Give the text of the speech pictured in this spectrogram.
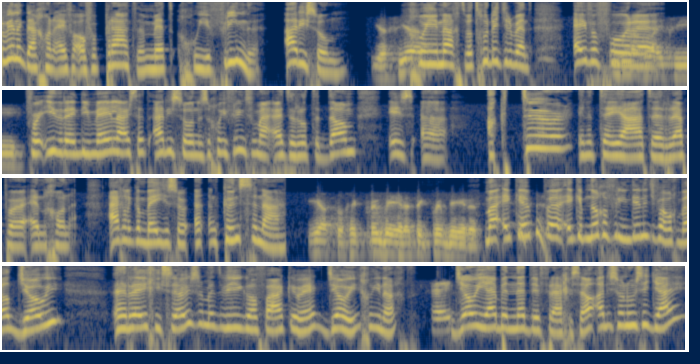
dan wil ik daar gewoon even over praten met goede vrienden. Addison, Yes, wat goed dat je er bent. Even voor, eh, voor iedereen die meeluistert. Addison is een goede vriend van mij uit Rotterdam. Is eh, acteur in het theater, rapper en gewoon eigenlijk een beetje zo, een, een kunstenaar. Ja toch, ik probeer het, ik probeer het. Maar ik heb, eh, ik heb nog een vriendinnetje van me gebeld, Joey. Een regisseuse met wie ik al vaker werk. Joey, goeienacht. Hey. Joey, jij bent net weer vrijgezel. Addison, hoe zit jij?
